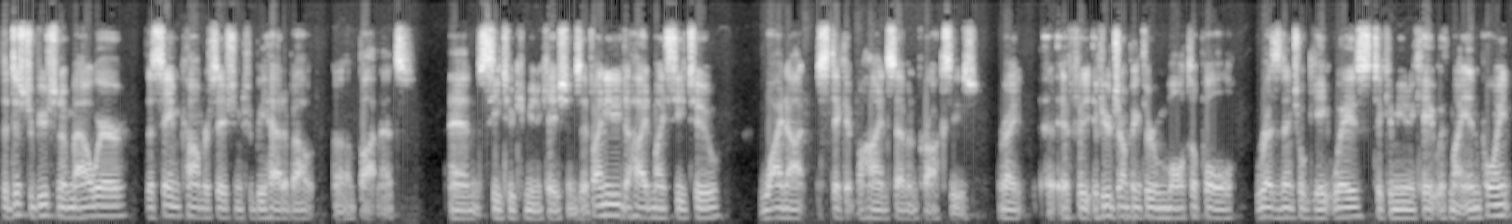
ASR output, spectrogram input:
the distribution of malware, the same conversation could be had about uh, botnets and C2 communications. If I needed to hide my C2, why not stick it behind seven proxies, right? If, if you're jumping through multiple residential gateways to communicate with my endpoint,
